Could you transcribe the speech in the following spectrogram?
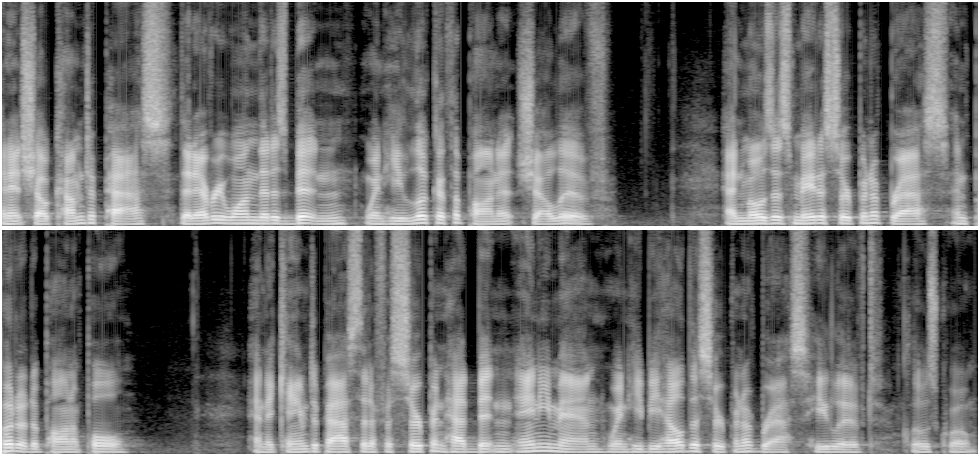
And it shall come to pass that every one that is bitten, when he looketh upon it, shall live. And Moses made a serpent of brass, and put it upon a pole. And it came to pass that if a serpent had bitten any man, when he beheld the serpent of brass, he lived. Close quote.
